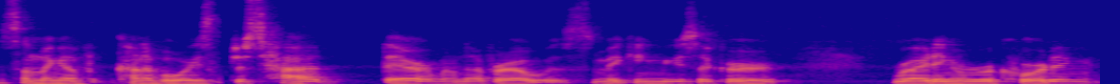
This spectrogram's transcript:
something I've kind of always just had there whenever I was making music or writing or recording,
